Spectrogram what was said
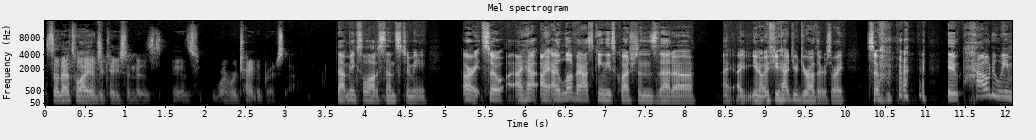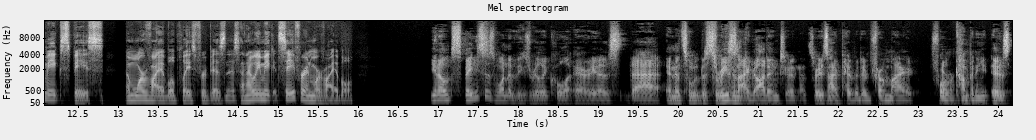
So that's why education is is where we're trying to bridge that. That makes a lot of sense to me. All right. So I ha- I, I love asking these questions that uh I, I you know if you had your druthers right. So it, how do we make space a more viable place for business, and how do we make it safer and more viable? You know, space is one of these really cool areas that, and it's, it's the reason I got into it. And it's the reason I pivoted from my former company is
